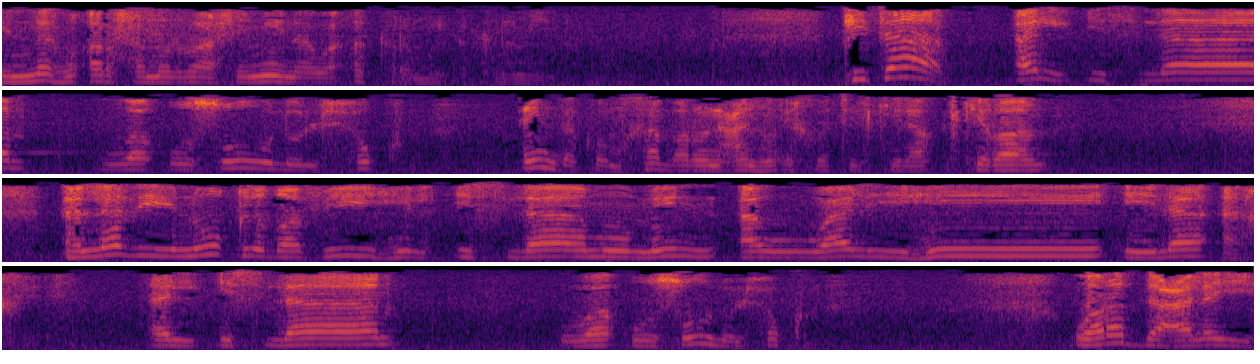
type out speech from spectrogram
إنه أرحم الراحمين وأكرم الأكرمين. كتاب الإسلام وأصول الحكم. عندكم خبر عنه إخوتي الكرام؟ الذي نقض فيه الإسلام من أوله إلى آخره. الإسلام وأصول الحكم. ورد عليه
